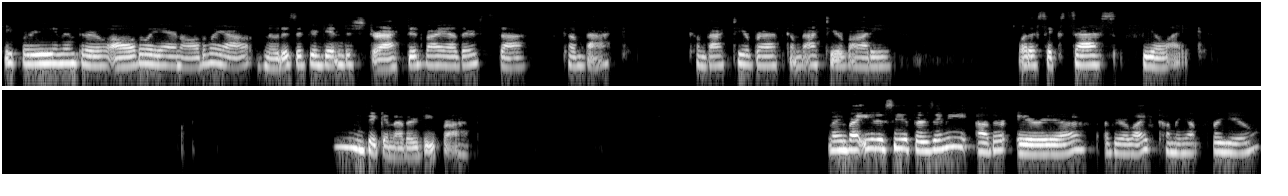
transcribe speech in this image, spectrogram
Keep breathing through all the way in, all the way out. Notice if you're getting distracted by other stuff. Come back. Come back to your breath. Come back to your body. What does success feel like? And take another deep breath. And I invite you to see if there's any other area of your life coming up for you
